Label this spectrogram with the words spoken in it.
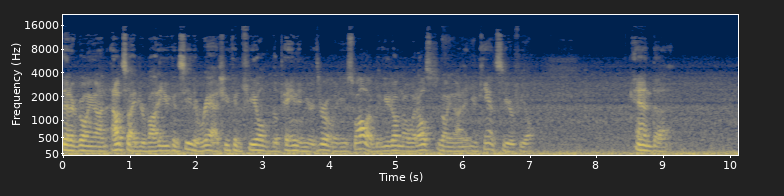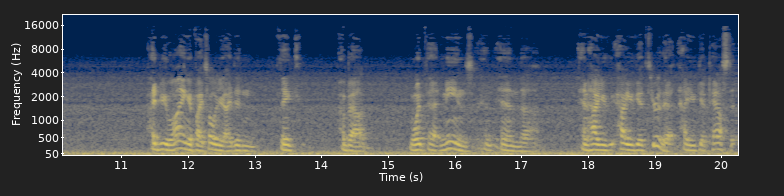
that are going on outside your body. You can see the rash, you can feel the pain in your throat when you swallow, but you don't know what else is going on that you can't see or feel. And uh, I'd be lying if I told you I didn't think about what that means and and, uh, and how you how you get through that, how you get past it.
